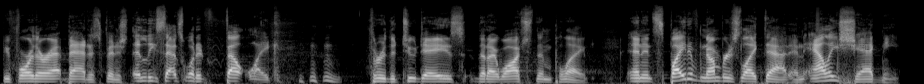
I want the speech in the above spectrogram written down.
before their at bat is finished. At least that's what it felt like through the two days that I watched them play. And in spite of numbers like that, and Ali Shagney,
